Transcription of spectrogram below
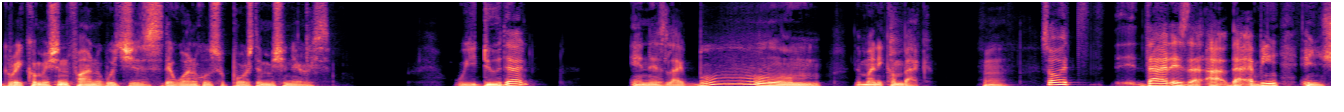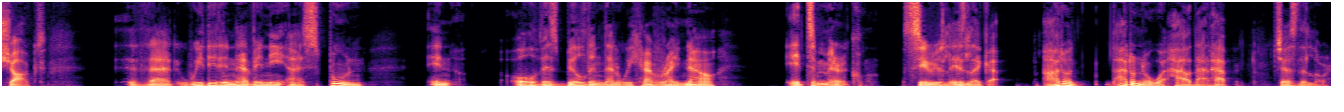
Great Commission Fund, which is the one who supports the missionaries. We do that, and it's like boom, the money come back. Hmm. So it that is a, uh, that I'm being in shocked that we didn't have any uh, spoon in all this building that we have right now. It's a miracle. Seriously, it's like I I don't I don't know what, how that happened. Just the Lord.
